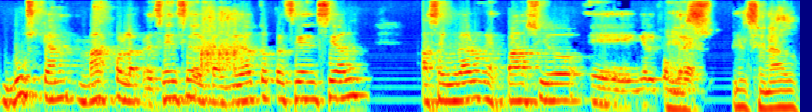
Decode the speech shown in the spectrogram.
buscan más por la presencia del candidato presidencial asegurar un espacio eh, en el Congreso. En el Senado,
